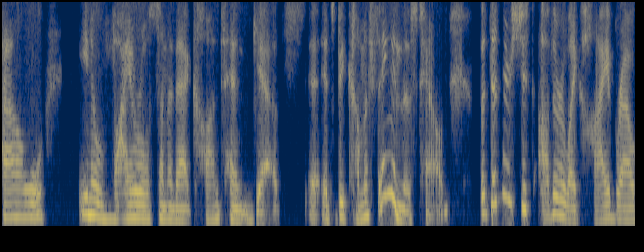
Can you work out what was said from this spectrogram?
how you know viral some of that content gets. It's become a thing in this town. But then there's just other like highbrow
